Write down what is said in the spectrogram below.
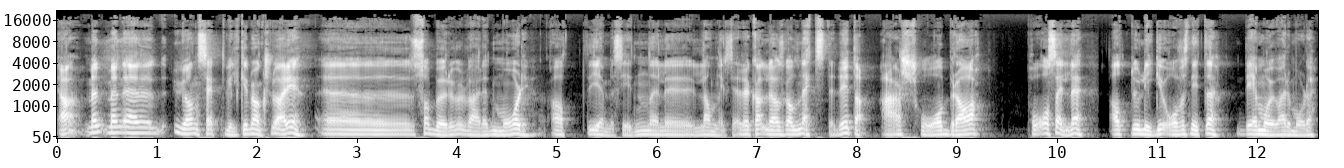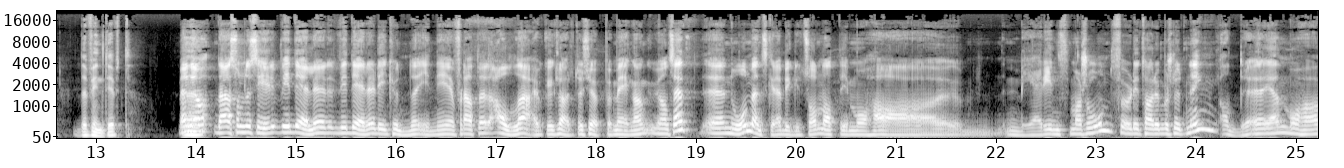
Ja, Men, men uh, uansett hvilken bransje du er i, uh, så bør det vel være et mål at hjemmesiden eller landingsstedet, la oss kalle nettstedet ditt, da, er så bra på å selge at du ligger over snittet. Det må jo være målet. Definitivt. Men ja, det er som du sier, vi deler, vi deler de kundene inn i For alle er jo ikke klare til å kjøpe med en gang uansett. Eh, noen mennesker er bygget sånn at de må ha mer informasjon før de tar en beslutning. Andre igjen må ha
